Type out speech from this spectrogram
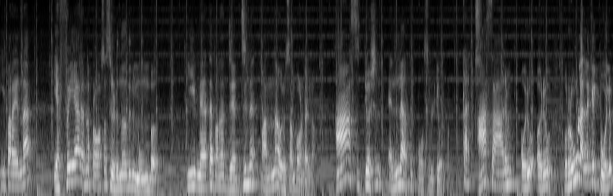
ഈ പറയുന്ന എഫ് ഐ ആർ എന്ന പ്രോസസ്സ് ഇടുന്നതിന് മുമ്പ് ഈ നേരത്തെ പറഞ്ഞ ജഡ്ജിന് വന്ന ഒരു സംഭവം ഉണ്ടല്ലോ. ആ സിറ്റുവേഷൻ എല്ലാവർക്കും പോസിബിലിറ്റി കൊടുക്കണം ആ സാധനം ഒരു ഒരു റൂൾ അല്ലെങ്കിൽ പോലും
